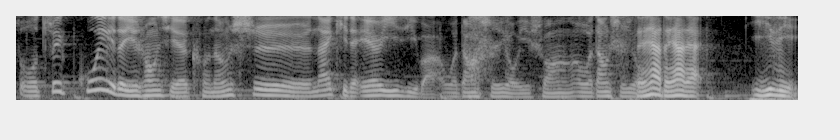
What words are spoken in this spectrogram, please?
我最贵的一双鞋可能是 Nike 的 Air Easy 吧。我当时有一双，我当时有。等一下，等一下，等一下，Easy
